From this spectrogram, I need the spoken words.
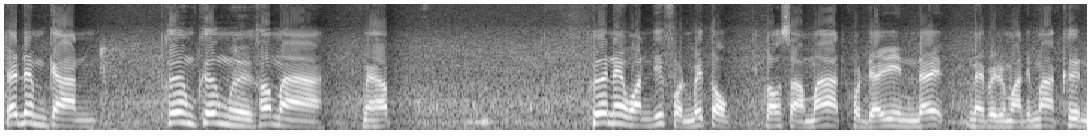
ได้ดำเนินการเพิ่มเครื่องมือเข้ามานะครับ เพื่อในวันที่ฝนไม่ตก เราสามารถขนย้ายดินได้ในปริมาณที่มากขึ้น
